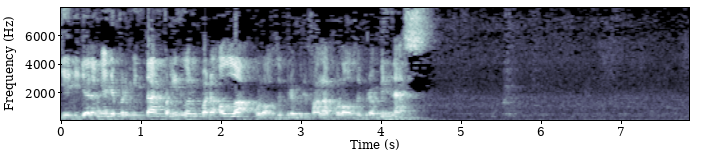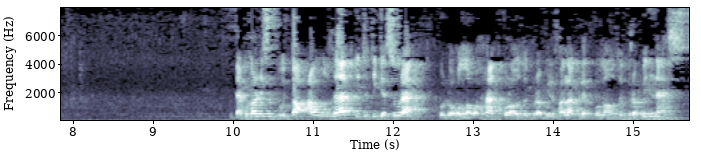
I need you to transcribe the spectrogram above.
yang di dalamnya ada permintaan perlindungan kepada Allah qul a'udzu birabbil falaq qul a'udzu birabbin nas Tapi kalau disebut ta'awudzat itu tiga surat. Qul huwallahu ahad, qul a'udzu birabbil falaq dan qul a'udzu birabbin nas.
